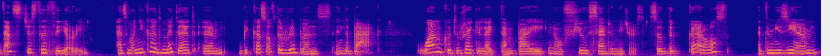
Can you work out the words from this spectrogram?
that's just a theory as Monika admitted um, because of the ribbons in the back one could regulate them by you know few centimeters. So the girls at the museum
